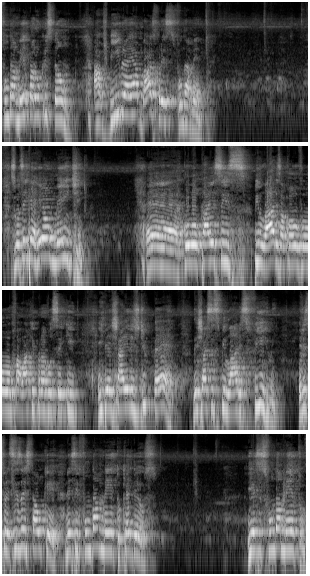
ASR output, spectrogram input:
Fundamento para o cristão. A Bíblia é a base para esse fundamento. Se você quer realmente é, colocar esses pilares, a qual eu vou falar aqui para você que e deixar eles de pé, deixar esses pilares firmes, eles precisam estar o quê? Nesse fundamento que é Deus. E esses fundamentos,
